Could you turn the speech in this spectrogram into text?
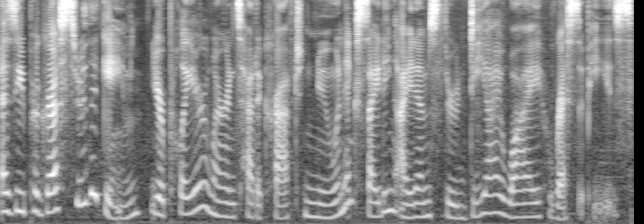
As you progress through the game, your player learns how to craft new and exciting items through DIY recipes.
